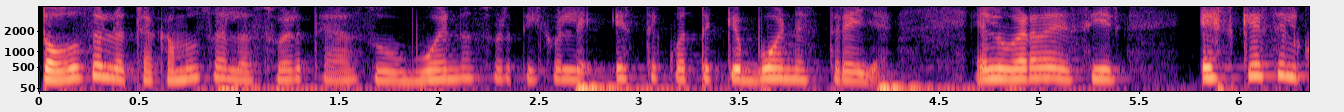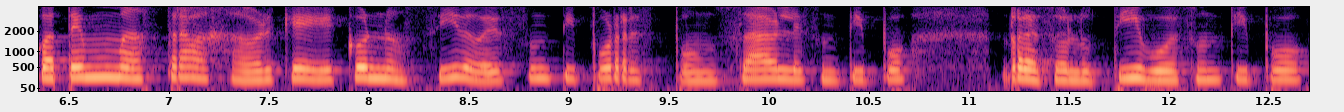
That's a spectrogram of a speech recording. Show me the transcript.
todo se lo achacamos a la suerte, a su buena suerte. Híjole, este cuate qué buena estrella. En lugar de decir, es que es el cuate más trabajador que he conocido, es un tipo responsable, es un tipo resolutivo, es un tipo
